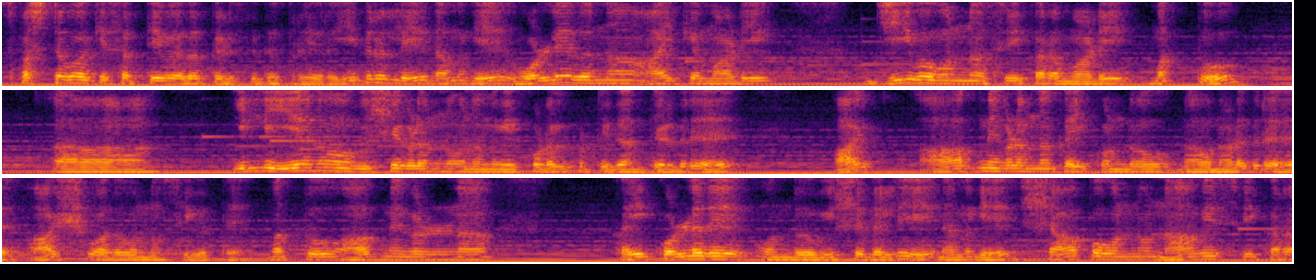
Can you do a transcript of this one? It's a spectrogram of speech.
ಸ್ಪಷ್ಟವಾಗಿ ಸತ್ಯವೇದ ತಿಳಿಸಿದೆ ಪ್ರಿಯರೇ. ಇದರಲ್ಲಿ ನಮಗೆ ಒಳ್ಳೆಯದನ್ನು ಆಯ್ಕೆ ಮಾಡಿ, ಜೀವವನ್ನು ಸ್ವೀಕಾರ ಮಾಡಿ ಮತ್ತು ಇಲ್ಲಿ ಏನು ವಿಷಯಗಳನ್ನು ನಮಗೆ ಕೊಡಲ್ಪಟ್ಟಿದೆ ಅಂತ ಹೇಳಿದ್ರೆ ಆಜ್ಞೆಗಳನ್ನು ಕೈಕೊಂಡು ನಾವು ನಡೆದರೆ ಆಶೀರ್ವಾದವನ್ನು ಸಿಗುತ್ತೆ. ಮತ್ತು ಆಜ್ಞೆಗಳನ್ನ ಕೈಕೊಳ್ಳದೆ ಒಂದು ವಿಷಯದಲ್ಲಿ ನಮಗೆ ಶಾಪವನ್ನು ನಾವೇ ಸ್ವೀಕಾರ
